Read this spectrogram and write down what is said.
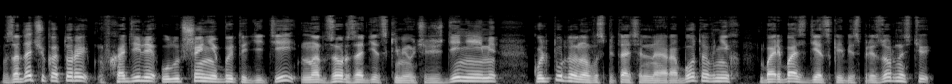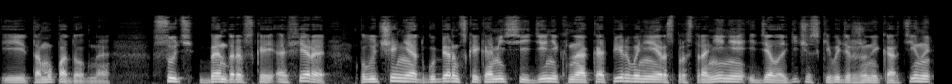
в задачу которой входили улучшение быта детей, надзор за детскими учреждениями, культурно-воспитательная работа в них, борьба с детской беспризорностью и тому подобное. Суть бендеровской аферы – получение от губернской комиссии денег на копирование и распространение идеологически выдержанной картины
